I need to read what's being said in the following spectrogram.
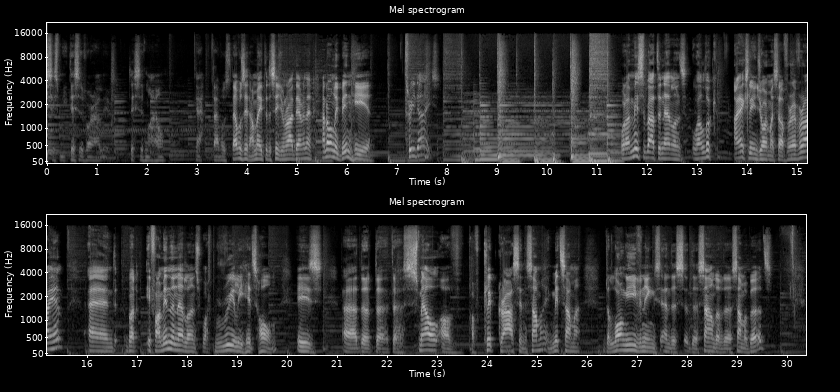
this is me. This is where I live. This is my home. Yeah, that was that was it. I made the decision right there and then. I'd only been here three days. What I miss about the Netherlands, well, look, I actually enjoy myself wherever I am. And but if I'm in the Netherlands, what really hits home is uh, the, the the smell of of clipped grass in the summer, in midsummer, the long evenings and the the sound of the summer birds.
